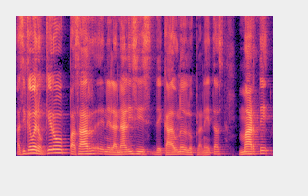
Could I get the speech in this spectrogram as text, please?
Así que bueno, quiero pasar en el análisis de cada uno de los planetas. Marte,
